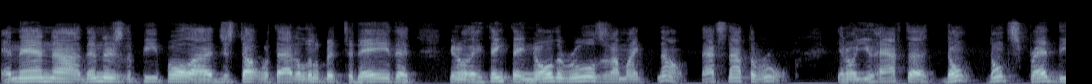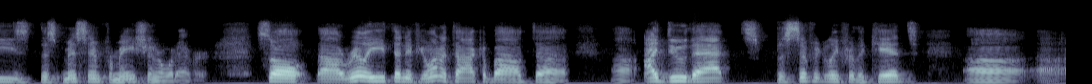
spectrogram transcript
And then uh, then there's the people I uh, just dealt with that a little bit today that you know they think they know the rules, and I'm like, no, that's not the rule. You know, you have to don't don't spread these this misinformation or whatever. So uh, really, Ethan, if you want to talk about, uh, uh, I do that specifically for the kids. Uh, uh,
